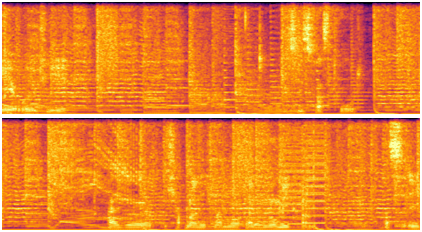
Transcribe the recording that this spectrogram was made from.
E-Ulti. Sie ist fast tot. Also ich habe noch nicht mal Morellonomicon. Was ich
